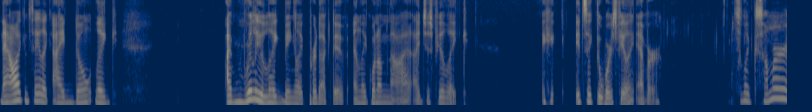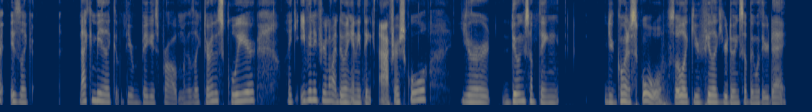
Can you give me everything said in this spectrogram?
now I can say like, I don't like, I really like being like productive. And like when I'm not, I just feel like it's like the worst feeling ever. So like summer is like that can be like your biggest problem because like during the school year like even if you're not doing anything after school you're doing something you're going to school, so like you feel like you're doing something with your day.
